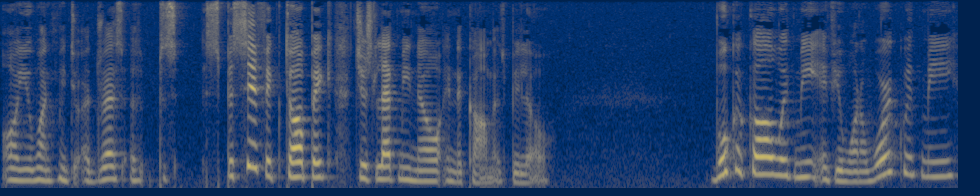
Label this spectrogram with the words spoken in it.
or you want me to address a specific topic, just let me know in the comments below. Book a call with me if you want to work with me.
